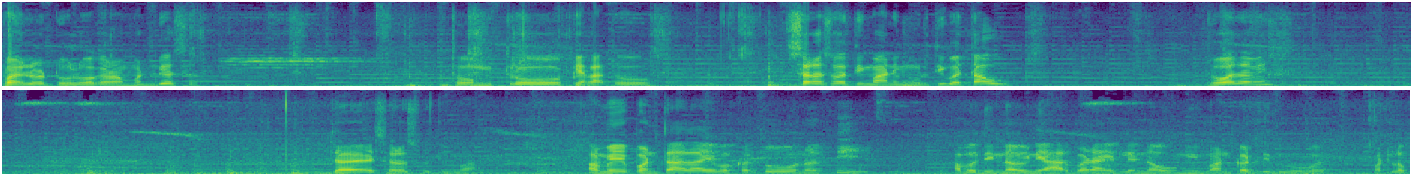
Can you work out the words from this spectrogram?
પહેલો ઢોલ વગાડવા માંડ્યો છે. તો મિત્રો પહેલાં તો સરસ્વતી માની મૂર્તિ બતાવું. જોવા તમે. જય સરસ્વતી માં. અમે ભણતા હતા એ વખત તો નથી. આ બધી નવીની હાર બનાવી એટલે નવું નિર્માણ કરી દીધું હવે. મતલબ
